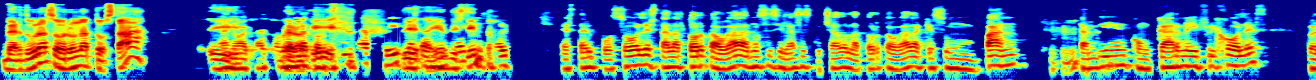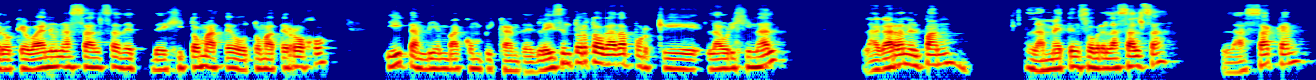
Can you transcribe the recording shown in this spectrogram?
verduras sobre una tostada. Y, bueno, acá sobre una aquí, frita es distinto. Está el, pozole, está la torta ahogada. No sé si la has escuchado, la torta ahogada, que es un pan también con carne y frijoles, pero que va en una salsa de, de jitomate o tomate rojo y también va con picante. Le dicen torta ahogada porque la original la agarran el pan, la meten sobre la salsa, la sacan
